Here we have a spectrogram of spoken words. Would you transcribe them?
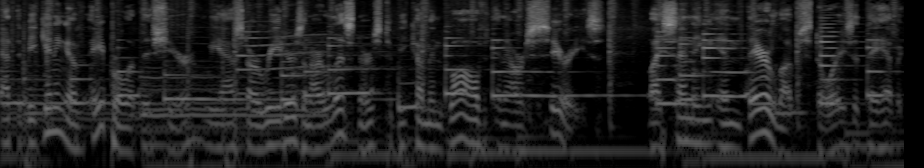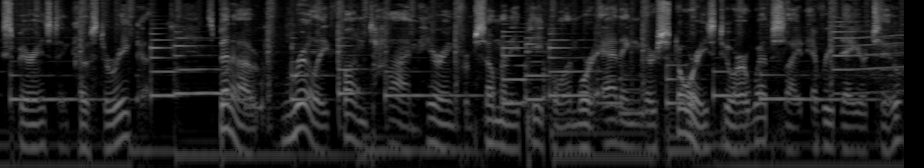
At the beginning of April of this year, we asked our readers and our listeners to become involved in our series by sending in their love stories that they have experienced in Costa Rica. It's been a really fun time hearing from so many people, and we're adding their stories to our website every day or two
